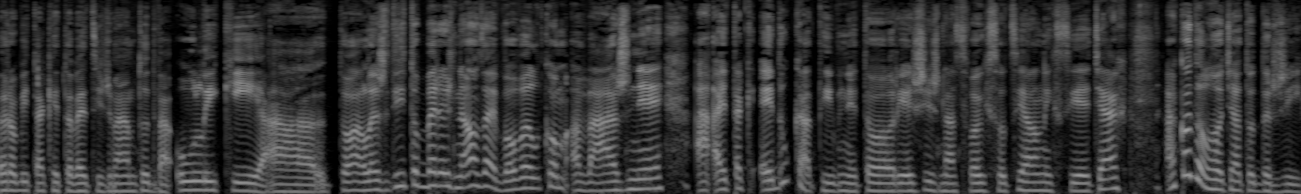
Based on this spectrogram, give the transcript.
robiť takéto veci, že mám tu dva úliky a to, ale že ty to bereš naozaj vo veľkom a vážne a aj tak edukatívne to riešiš na svojich sociálnych sieťach. Ako dlho ťa to drží?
